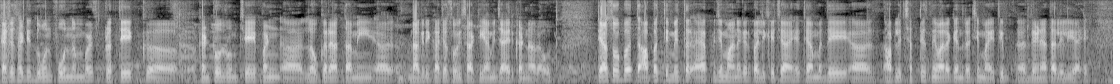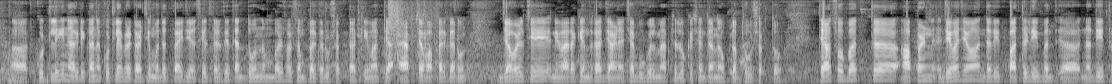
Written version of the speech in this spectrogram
त्याच्यासाठी दोन फोन नंबर्स प्रत्येक कंट्रोल रूमचे पण लवकरात आम्ही नागरिकाच्या सोयीसाठी आम्ही जाहीर करणार आहोत. त्यासोबत त्यासोबत आपत्ती मित्र ॲप जे महानगरपालिकेचे आहे त्यामध्ये आपल्या आपले छत्तीस निवारा केंद्राची माहिती देण्यात आलेली आहे. कुठल्याही नागरिकांना कुठल्याही प्रकारची मदत पाहिजे असेल तर ते त्या दोन नंबर्सवर संपर्क करू शकता किंवा त्या ॲपचा वापर करून जवळचे निवारा केंद्रात जाण्याच्या गुगल मॅपचं लोकेशन त्यांना उपलब्ध होऊ शकतो. त्यासोबत आपण जेव्हा जेव्हा नदीत पातळीमध्ये नदीत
